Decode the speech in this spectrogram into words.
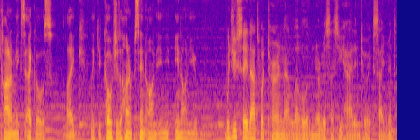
kind of makes echoes like like your coach is 100% on in, in on you. Would you say that's what turned that level of nervousness you had into excitement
